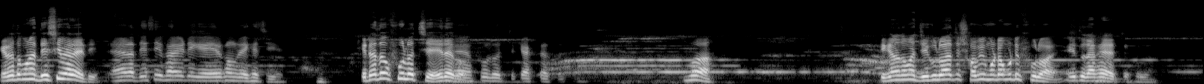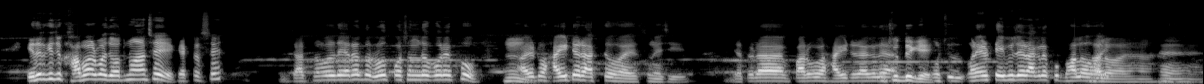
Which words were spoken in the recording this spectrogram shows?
এটা তো মনে হয় দেশি ভ্যারাইটি হ্যাঁ এটা দেশি ভ্যারাইটি এরকম রেখেছি। এটা তো ফুল হচ্ছে এই দেখো। হ্যাঁ ফুল হচ্ছে ক্যাকটাস বাহ। এখানে তোমার যেগুলো আছে সবই মোটামুটি ফুল হয়। এই তো দেখা যাচ্ছে। ফুল এদের কিছু খাবার বা যত্ন আছে ক্যাকটাসে যত্ন বলতে এরা তো রোদ পছন্দ করে খুব। আর একটু হাইটে রাখতে হয় শুনেছি। যতটা পারব হাইটে রাখলে উঁচুর দিকে? মানে টেবিলে রাখলে খুব ভালো হয়। ভালো হয় হ্যাঁ। হ্যাঁ হ্যাঁ।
